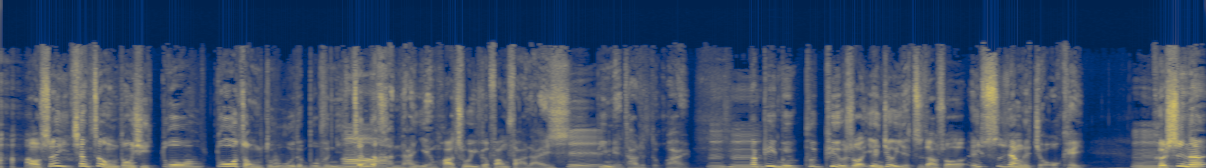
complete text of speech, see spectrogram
哦，所以像这种东西多多种毒物的部分，你真的很难演化出一个方法来是避免它的毒害。嗯哼，那避免不，譬如说研究也知道说，哎，适量的酒 OK，嗯，可是呢，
